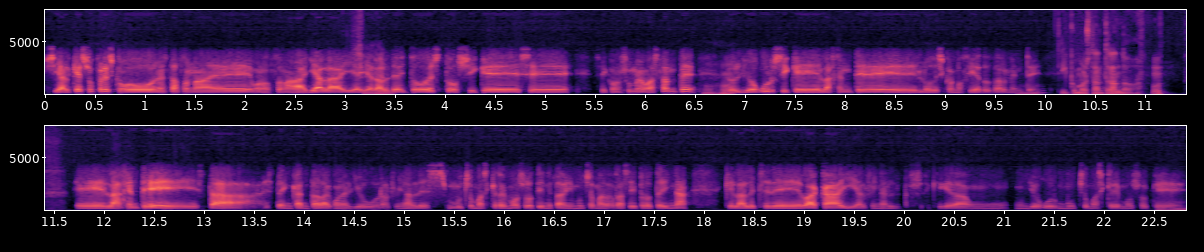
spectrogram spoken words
Sí, al queso fresco en esta zona de, bueno, zona de Ayala y Ayaraldea y todo esto sí que se, se consume bastante, pero el yogur sí que la gente lo desconocía totalmente. ¿Y cómo está entrando? eh, la gente está, está encantada con el yogur. Al final es mucho más cremoso, tiene también mucha más grasa y proteína que la leche de vaca y al final pues, queda un, yogur mucho más cremoso que,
